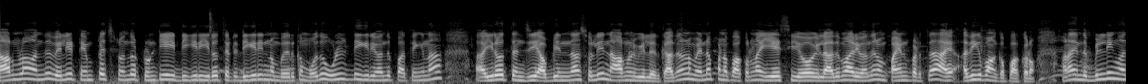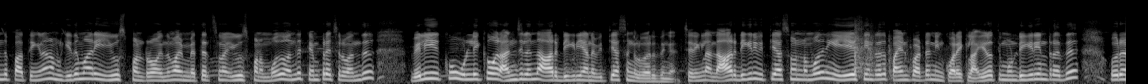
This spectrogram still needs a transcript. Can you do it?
நார்மலாக வந்து வெளியே டெம்பரேச்சர் வந்து டுவெண்ட்டி எயிட் டிகிரி இருபத்தெட்டு டிகிரி நம்ம இருக்கும்போது உள் டிகிரி வந்து பார்த்தீங்கன்னா இருபத்தஞ்சி இருபத்தஞ்சு அப்படின்னு தான் சொல்லி நார்மல் வீல் இருக்குது அதனால் நம்ம என்ன பண்ண பார்க்குறோம்னா ஏசியோ இல்லை அது மாதிரி வந்து நம்ம பயன்படுத்த அதிகமாக பார்க்குறோம் ஆனால் இந்த பில்டிங் வந்து பார்த்தீங்கன்னா நமக்கு இது மாதிரி யூஸ் பண்ணுறோம் இந்த மாதிரி மெத்தட்ஸ்லாம் யூஸ் பண்ணும்போது வந்து டெம்பரேச்சர் வந்து வெளியேக்கும் உள்ளிக்கும் ஒரு அஞ்சுலேருந்து ஆறு டிகிரியான வித்தியாசங்கள் வருதுங்க. சரிங்களா? அந்த ஆறு டிகிரி வித்தியாசம்னும் போது நீங்கள் ஏசின்றது பயன்பாட்டை நீங்கள் குறைக்கலாம். இருபத்தி மூணு டிகிரின்றது ஒரு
